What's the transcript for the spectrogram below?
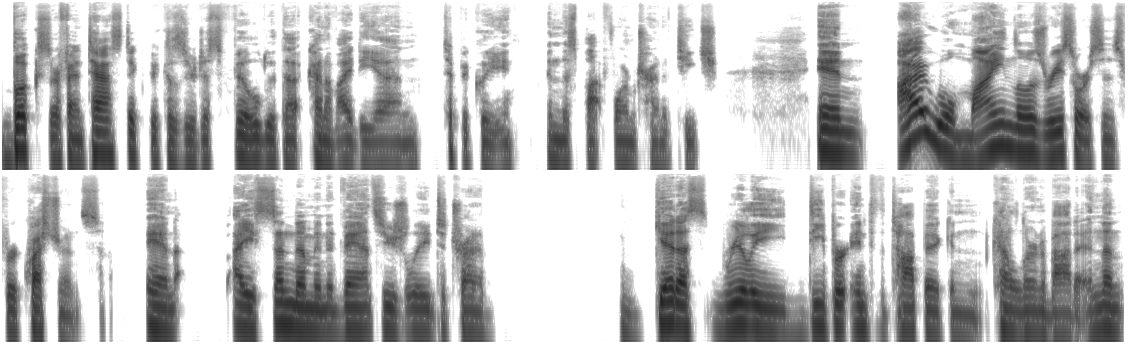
Books are fantastic because they're just filled with that kind of idea and typically in this platform trying to teach. And I will mine those resources for questions and I send them in advance usually to try to get us really deeper into the topic and kind of learn about it. And then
